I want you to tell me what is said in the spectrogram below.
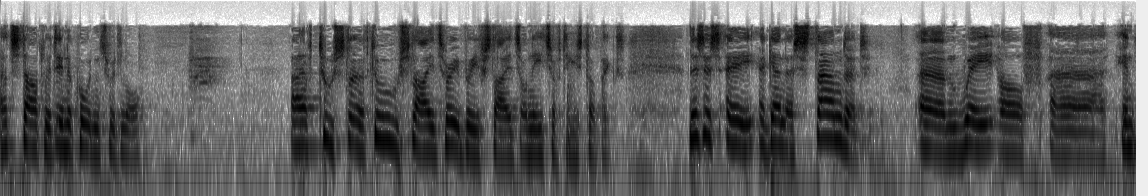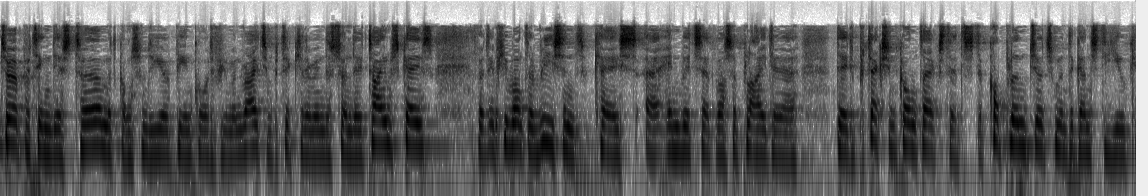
Let's start with in accordance with law. I have two, sl two slides, very brief slides, on each of these topics. This is, a, again, a standard um, way of uh, interpreting this term. It comes from the European Court of Human Rights, in particular in the Sunday Times case. But if you want a recent case uh, in which that was applied in a data protection context, it's the Copland judgment against the UK,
